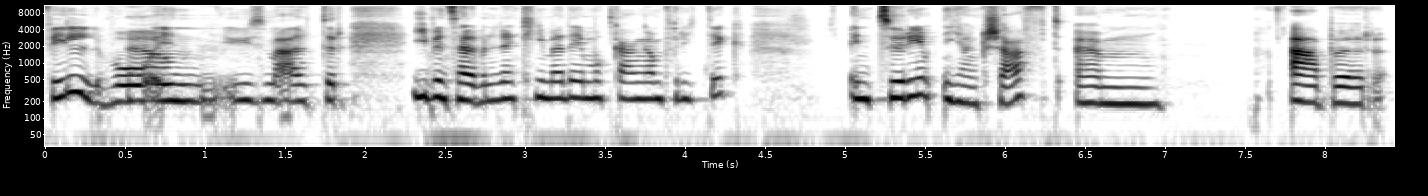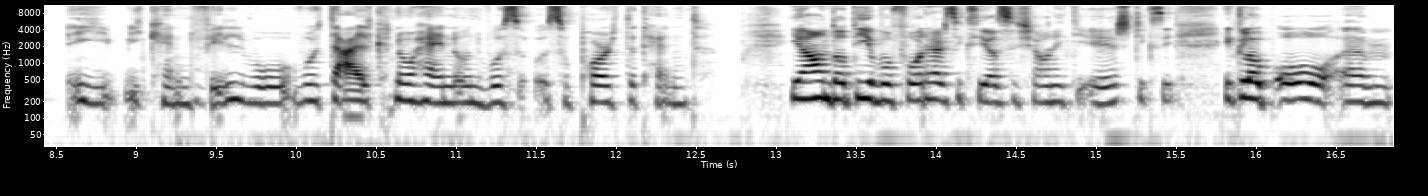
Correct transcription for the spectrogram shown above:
viele, die Ja. in unserem Alter... Ich bin selber in eine Klimademo gegangen am Freitag in Zürich. Ich habe geschafft. Ähm, aber ich, ich kenne viele, die wo, wo teilgenommen haben und die es supported haben. Ja, und auch die, die vorher waren, also es war auch nicht die erste. Gewesen. Ich glaube auch, ähm,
